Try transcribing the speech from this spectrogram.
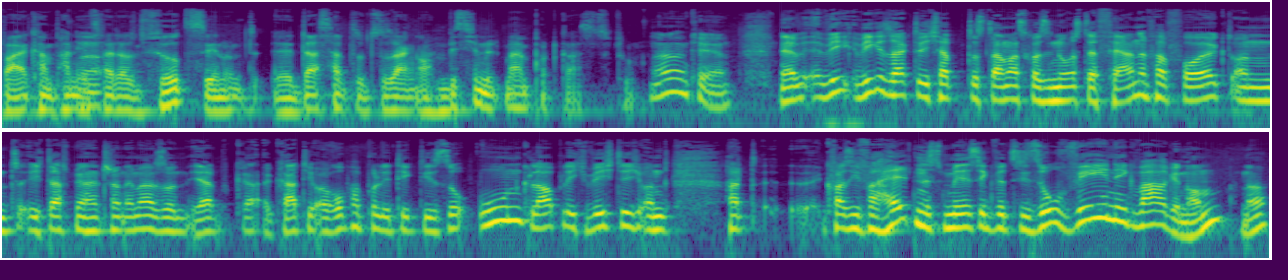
Wahlkampagne ja. 2014 und äh, das hat sozusagen auch ein bisschen mit meinem Podcast zu tun. Ah, okay. Ja, wie, wie gesagt, ich habe das damals quasi nur aus der Ferne verfolgt und ich dachte mir halt schon immer so, ja, gerade die Europapolitik, die ist so unglaublich wichtig und hat äh, quasi verhältnismäßig wird sie so wenig wahrgenommen ne?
